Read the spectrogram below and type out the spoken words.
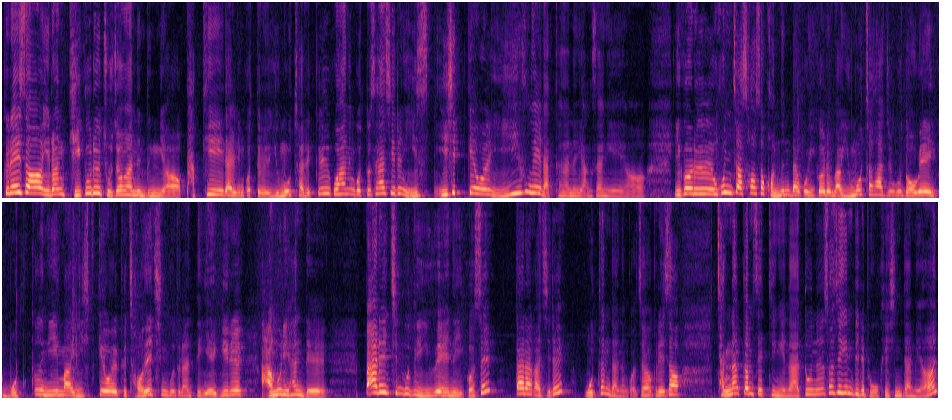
그래서 이런 기구를 조정하는 능력, 바퀴 달린 것들을 유모차를 끌고 하는 것도 사실은 20, 개월 이후에 나타나는 양상이에요. 이거를 혼자 서서 걷는다고 이거를 막 유모차 사주고 너 왜 이거 못 끄니 막 20개월 그 전에 친구들한테 얘기를 아무리 한들 빠른 친구들 이외에는 이것을 따라가지를 못한다는 거죠. 그래서 장난감 세팅이나 또는 선생님들이 보고 계신다면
